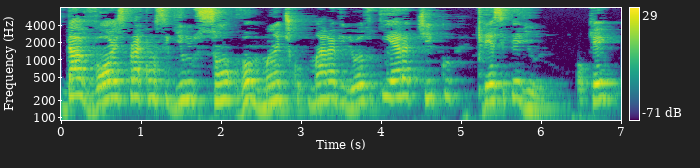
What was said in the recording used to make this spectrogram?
da voz para conseguir um som romântico maravilhoso que era típico desse período, ok?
